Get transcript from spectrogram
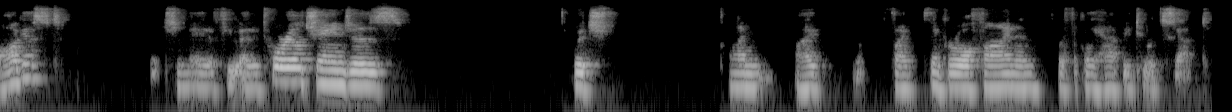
August. She made a few editorial changes, which I'm, I, I think are all fine and perfectly happy to accept.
